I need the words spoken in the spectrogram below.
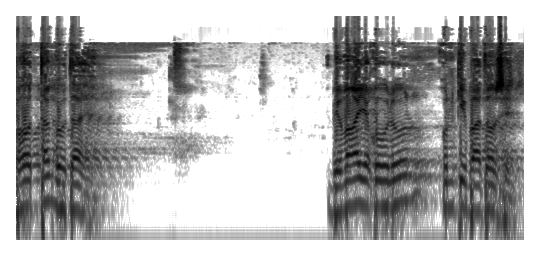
بہت تنگ ہوتا ہے۔ بیما یقولون ان کی باتوں سے۔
